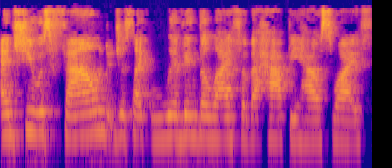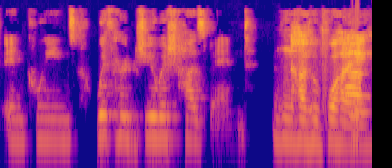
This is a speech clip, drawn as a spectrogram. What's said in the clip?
and she was found just like living the life of a happy housewife in Queens with her Jewish husband. No way. Uh,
